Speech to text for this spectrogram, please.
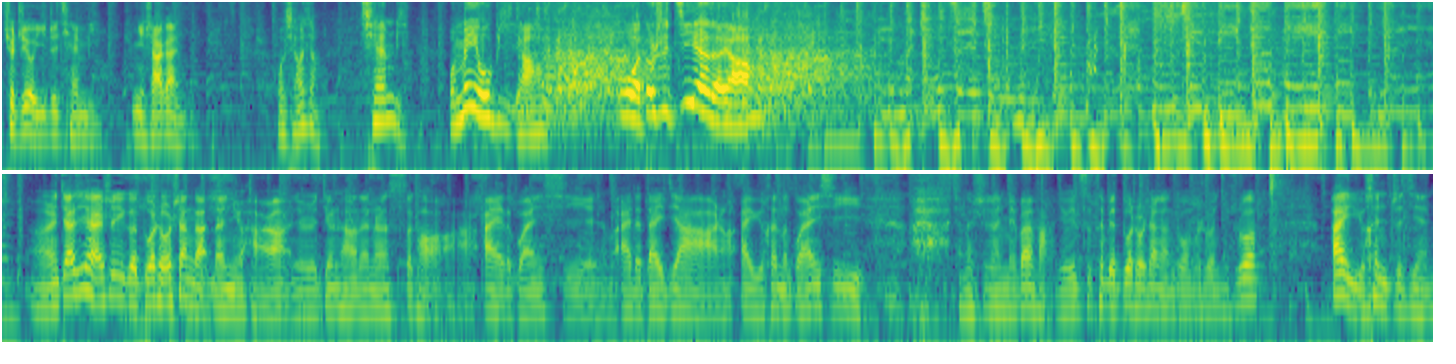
却只有一支铅笔，你啥感觉？我想想，铅笔，我没有笔呀。我都是借的呀！佳琪还是一个多愁善感的女孩啊，就是经常在那思考啊，爱的关系，什么爱的代价，然后爱与恨的关系。哎呀，真的是让你没办法。有一次特别多愁善感跟我们说，你说爱与恨之间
